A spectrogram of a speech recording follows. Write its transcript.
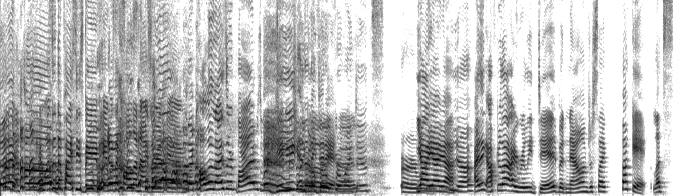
But um, It wasn't the Pisces, babe. It was the colonizer in him. the colonizer vibes were giving, and then they did it. for white dudes? Or Yeah, yeah, yeah. Yeah. I think after that, I really did, but now I'm just like, fuck it. Let's.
